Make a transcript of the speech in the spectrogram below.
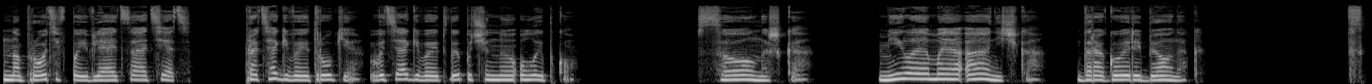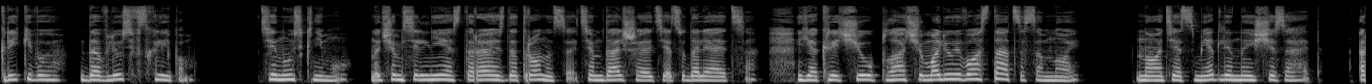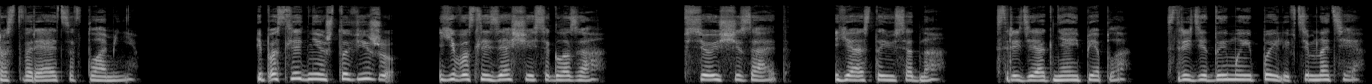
Напротив появляется отец, протягивает руки, вытягивает выпученную улыбку. «Солнышко, милая моя Анечка, дорогой ребенок!» Вскрикиваю, давлюсь всхлипом. Тянусь к нему, но чем сильнее стараюсь дотронуться, тем дальше отец удаляется. Я кричу, плачу, молю его остаться со мной. Но отец медленно исчезает, растворяется в пламени. И последнее, что вижу, его слезящиеся глаза. Все исчезает. Я остаюсь одна. Среди огня и пепла, среди дыма и пыли, в темноте,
